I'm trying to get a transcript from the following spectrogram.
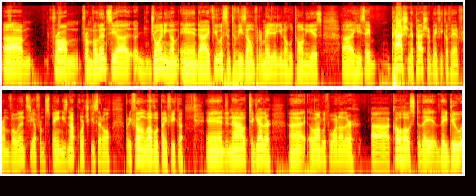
um, from from Valencia uh, joining him, and uh, if you listen to Visão Vermelha, you know who Tony is. Uh, he's a passionate, passionate Benfica fan from Valencia, from Spain. He's not Portuguese at all, but he fell in love with Benfica. And now together, uh, along with one other uh, co-host, they they do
